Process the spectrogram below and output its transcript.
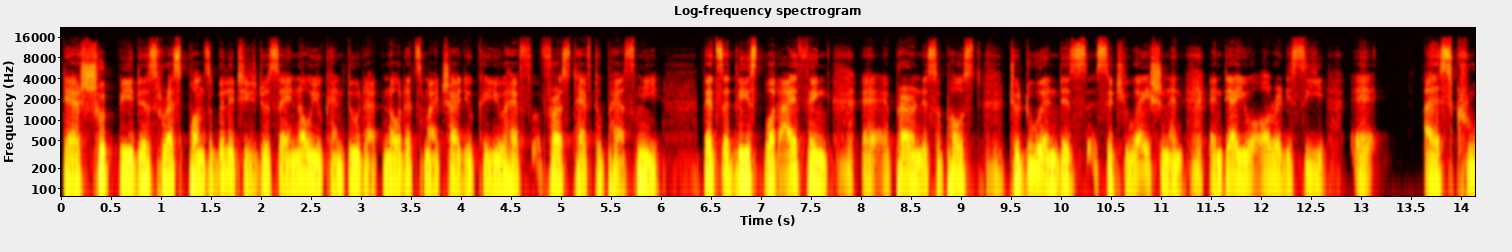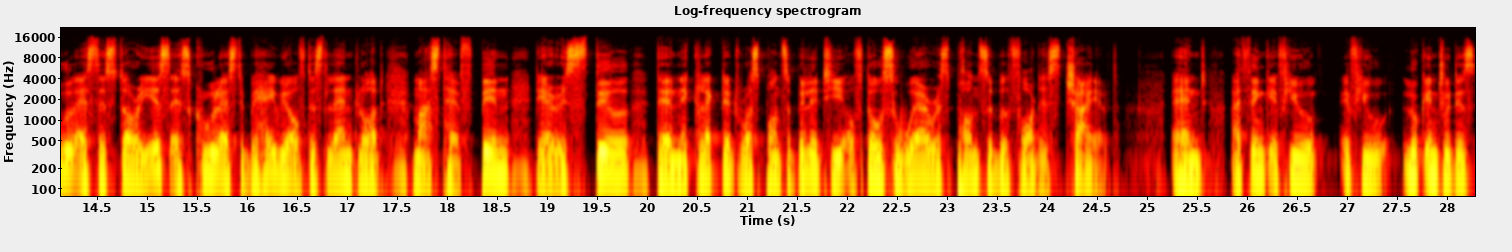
there should be this responsibility to say, no, you can't do that. No, that's my child. You you have first have to pass me. That's at least what I think a, parent is supposed to do in this situation. And and there you already see. As cruel as the story is, as cruel as the behavior of this landlord must have been, there is still the neglected responsibility of those who were responsible for this child. And I think if you if you look into this,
